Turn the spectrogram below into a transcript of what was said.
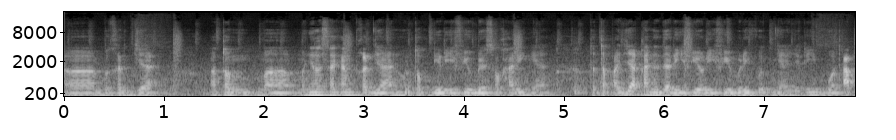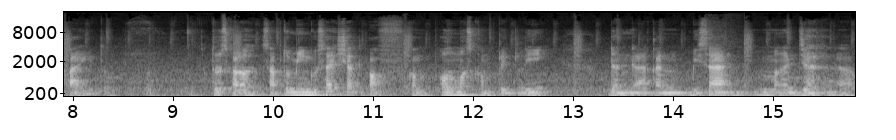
uh, bekerja atau me menyelesaikan pekerjaan untuk di review besok harinya tetap aja akan ada review-review berikutnya. Jadi buat apa gitu? Terus kalau Sabtu Minggu saya shut off com almost completely dan nggak akan bisa mengejar uh,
